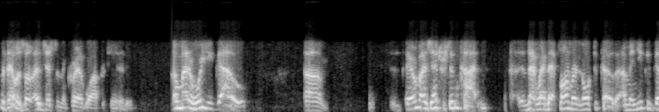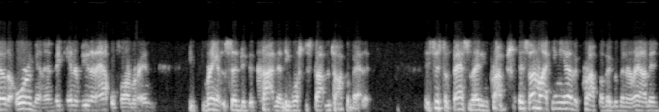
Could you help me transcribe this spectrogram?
but that was, a, was, just an incredible opportunity. No matter where you go, um, everybody's interested in cotton. That like that farmer in North Dakota. I mean, you could go to Oregon and be interviewed an apple farmer, and you bring up the subject of cotton, and he wants to stop and talk about it. It's just a fascinating crop. It's unlike any other crop I've ever been around. I mean,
